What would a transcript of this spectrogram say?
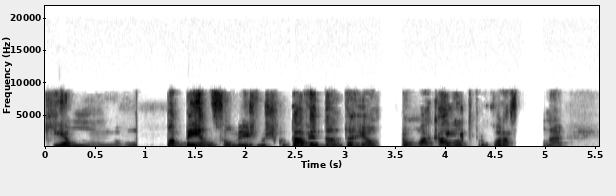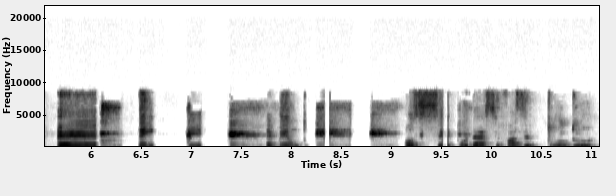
que é um, uma benção mesmo, escutar Vedanta realmente é um acalanto para o coração, né? É, tem elemento se você pudesse fazer tudo,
